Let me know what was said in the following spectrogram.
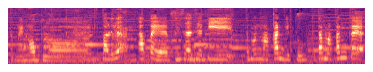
temenin ngobrol gitu paling kan. apa ya bisa jadi teman makan gitu kita makan kayak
